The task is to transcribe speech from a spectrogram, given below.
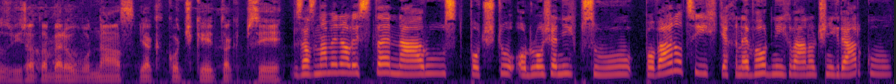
zvířata berou od nás, jak kočky, tak psy. Zaznamenali jste nárůst počtu odložených psů po Vánocích, těch nevhodných vánočních dárků?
